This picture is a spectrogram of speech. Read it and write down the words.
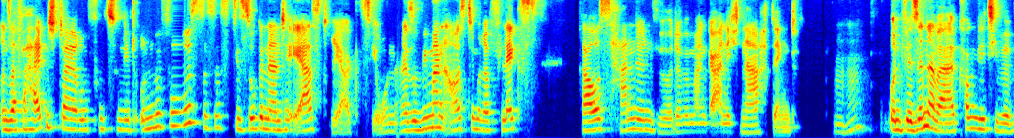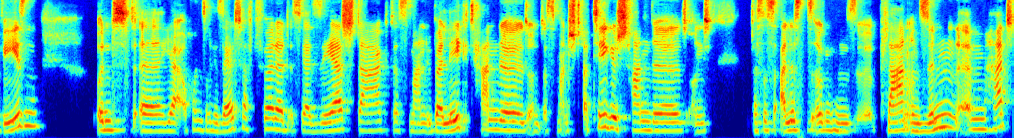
unserer Verhaltenssteuerung funktioniert unbewusst. Das ist die sogenannte Erstreaktion. Also wie man aus dem Reflex raus handeln würde, wenn man gar nicht nachdenkt. Mhm. Und wir sind aber kognitive Wesen. Und äh, ja, auch unsere Gesellschaft fördert es ja sehr stark, dass man überlegt handelt und dass man strategisch handelt und dass es alles irgendeinen Plan und Sinn ähm, hat.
